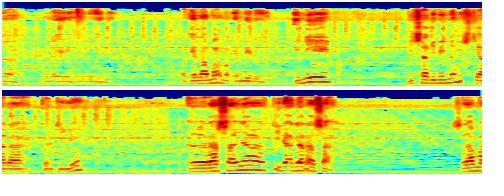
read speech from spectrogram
Nah mulai biru ini. Makin lama makin biru. Ini bisa diminum secara kontinu e, rasanya tidak ada rasa. Selama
